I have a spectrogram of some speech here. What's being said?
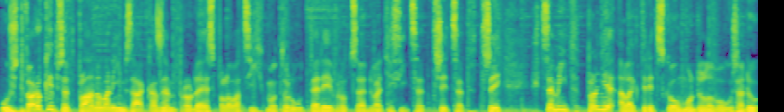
Už dva roky před plánovaným zákazem prodeje spalovacích motorů, tedy v roce 2033, chce mít plně elektrickou modelovou řadu,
